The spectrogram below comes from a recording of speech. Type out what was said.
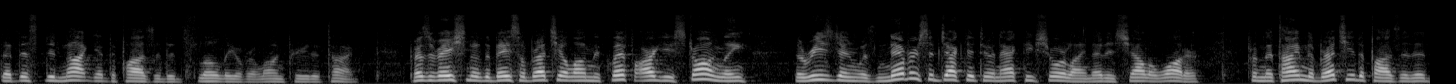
that this did not get deposited slowly over a long period of time. Preservation of the basal breccia along the cliff argues strongly the region was never subjected to an active shoreline, that is, shallow water, from the time the breccia deposited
